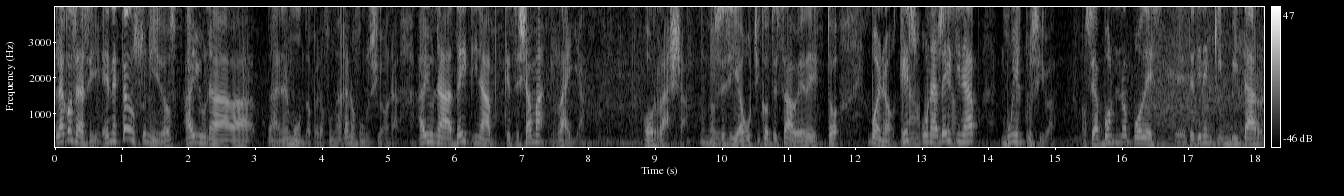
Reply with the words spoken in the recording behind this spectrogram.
La cosa es así, en Estados Unidos hay una, ah, en el mundo, pero acá no funciona, hay una dating app que se llama Raya o Raya. No sé si Aguchicote sabe de esto. Bueno, que es una dating app muy exclusiva. O sea, vos no podés, eh, te tienen que invitar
